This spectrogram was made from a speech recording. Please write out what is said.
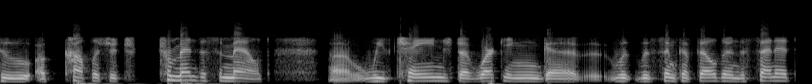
to accomplish a tr- tremendous amount. Uh, we've changed uh, working uh, with, with Simcha Felder in the Senate.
